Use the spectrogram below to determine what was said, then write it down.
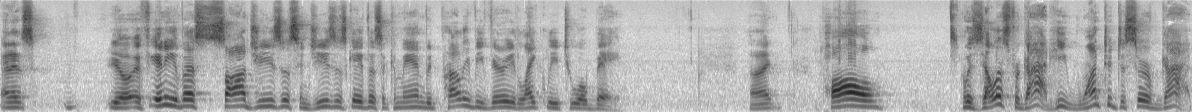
and it's, you know, if any of us saw Jesus and Jesus gave us a command, we'd probably be very likely to obey. All right? Paul was zealous for God. He wanted to serve God.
